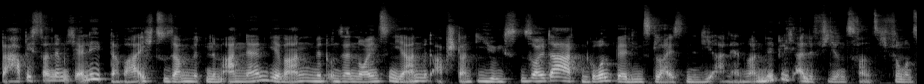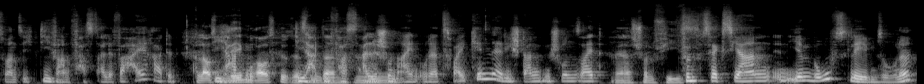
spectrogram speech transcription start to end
da habe ich es dann nämlich erlebt. Da war ich zusammen mit einem anderen. Wir waren mit unseren 19 Jahren mit Abstand die jüngsten Soldaten, Grundwehrdienstleistenden. Die anderen waren wirklich alle 24, 25. Die waren fast alle verheiratet. Alle aus die dem Leben rausgerissen Die hatten dann. fast Mhm. alle schon ein oder zwei Kinder. Die standen schon seit Ja, schon fünf, sechs Jahren in ihrem Berufsleben so, ne?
